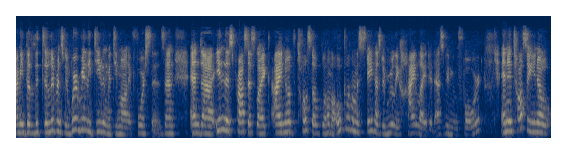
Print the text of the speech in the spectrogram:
I mean, the, the deliverance, we're really dealing with demonic forces. And, and uh, in this process, like I know Tulsa, Oklahoma, Oklahoma State has been really highlighted as we move forward. And in Tulsa, you know,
